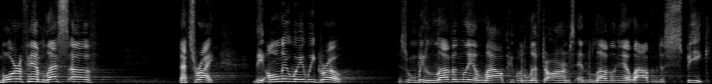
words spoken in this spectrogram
more of him, less of, that's right. The only way we grow is when we lovingly allow people to lift our arms and lovingly allow them to speak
